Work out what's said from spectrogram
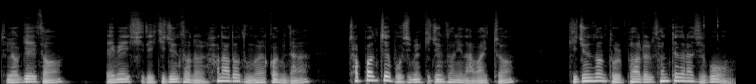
지금 여기에서 MACD 기준선을 하나 더 등록할 겁니다. 첫 번째 보시면 기준선이 나와 있죠. 기준선 돌파를 선택을 하시고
